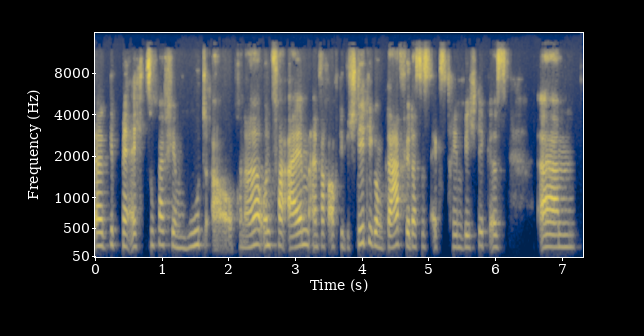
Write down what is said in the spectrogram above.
äh, gibt mir echt super viel Mut auch. Ne? Und vor allem einfach auch die Bestätigung dafür, dass es extrem wichtig ist, ähm,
